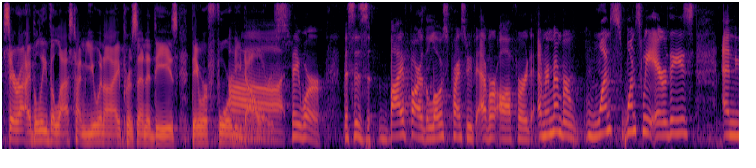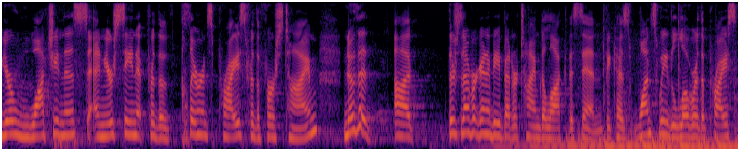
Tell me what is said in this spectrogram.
Sarah, I believe the last time you and I presented these, they were $40. Uh, they were. This is by far the lowest price we've ever offered. And remember, once, once we air these and you're watching this and you're seeing it for the clearance price for the first time, know that uh, there's never gonna be a better time to lock this in because once we lower the price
